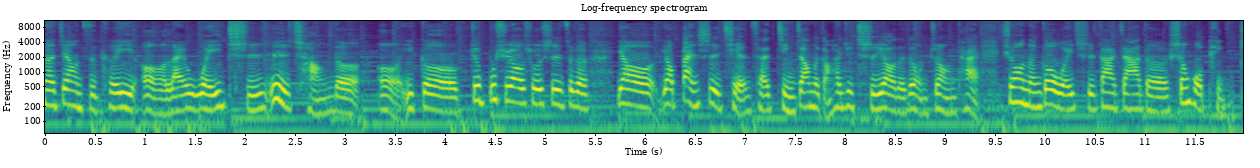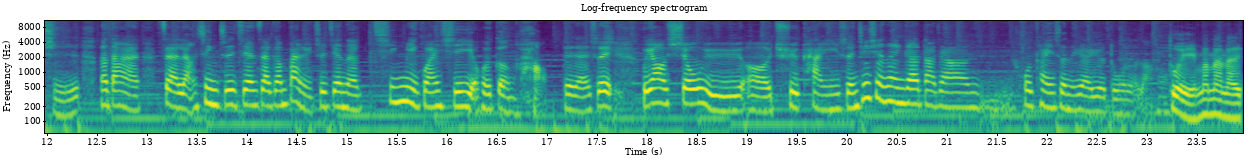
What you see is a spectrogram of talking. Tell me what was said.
那这样子可以呃来维持日常的呃一个就不需要说是这个要要办事前才紧张的赶快去吃药的这种状态，希望能够维持大家的生活品质。那当然在两性之间，在跟伴侣之间的亲密关系也会更好，对不对？所以不要羞于呃去看医生。其实现在应该大家会看医生的越来越多了啦。对，慢慢来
